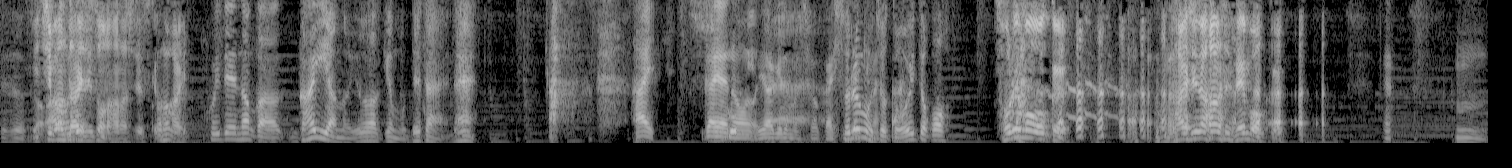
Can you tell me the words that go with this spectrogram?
そうそう一番大事あそうな話ですけど、ではい。これでなんか、ガイアの夜明けも出たんやね。はい。ガイアの夜明けでも紹介してそれもちょっと置いとこそれも奥。大事な話全部奥。う。うん。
